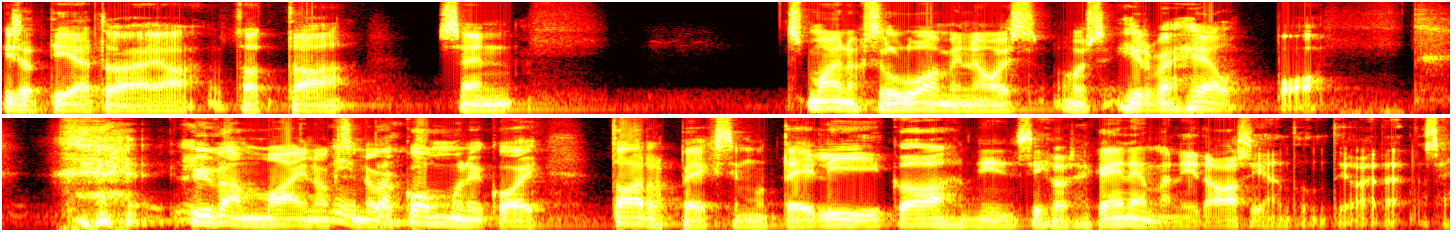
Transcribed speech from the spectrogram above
lisätietoa ja tota, sen mainoksen luominen olisi, olisi hirveän helppoa. Hyvän mainoksen, Niinpä. joka kommunikoi tarpeeksi, mutta ei liikaa, niin siihen olisi ehkä enemmän niitä asiantuntijoita. Että se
